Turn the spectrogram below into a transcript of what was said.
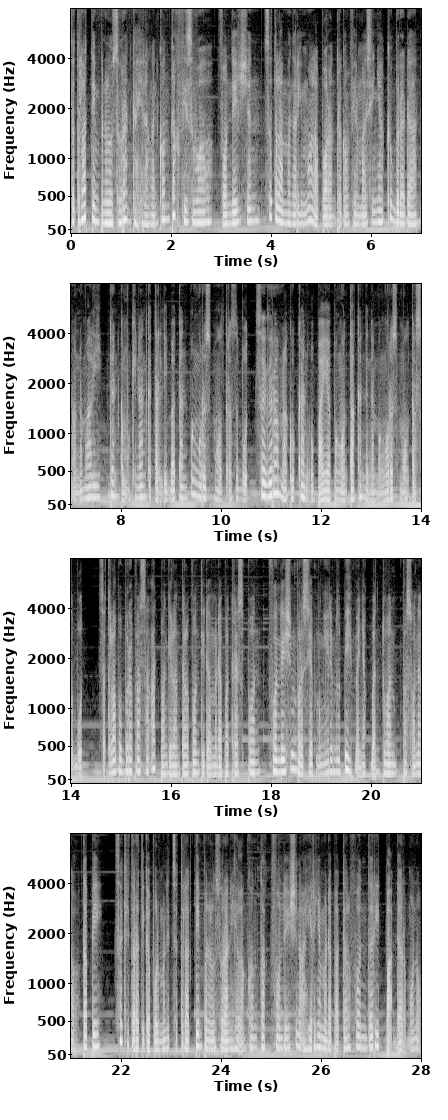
Setelah tim penelusuran kehilangan kontak visual, Foundation setelah menerima laporan terkonfirmasinya keberadaan anomali dan kemungkinan keterlibatan pengurus mall tersebut, segera melakukan upaya pengontakan dengan pengurus mall tersebut. Setelah beberapa saat panggilan telepon tidak mendapat respon, Foundation bersiap mengirim lebih banyak bantuan personel. Tapi, sekitar 30 menit setelah tim penelusuran hilang kontak, Foundation akhirnya mendapat telepon dari Pak Darmono,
